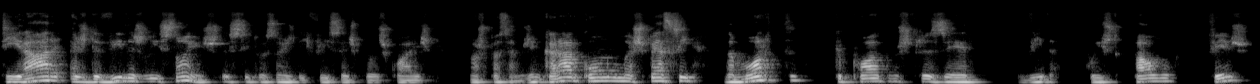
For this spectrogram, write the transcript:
tirar as devidas lições das situações difíceis pelas quais nós passamos, encarar como uma espécie da morte que pode nos trazer vida. Foi isto que Paulo fez,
